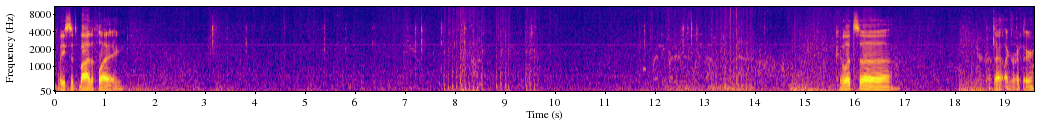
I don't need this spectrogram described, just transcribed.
At least it's by the flag. Okay, let's uh put that like right there.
